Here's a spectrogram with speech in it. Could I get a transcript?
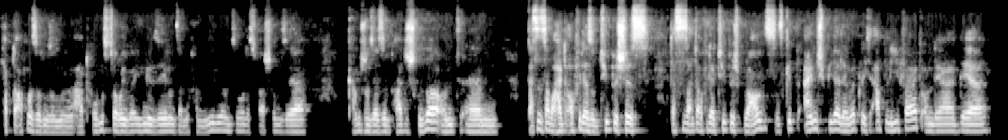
Ich habe da auch mal so, so eine Art Home-Story über ihn gesehen und seine Familie und so. Das war schon sehr, kam schon sehr sympathisch rüber. Und ähm, das ist aber halt auch wieder so ein typisches, das ist halt auch wieder typisch Browns. Es gibt einen Spieler, der wirklich abliefert und der, der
